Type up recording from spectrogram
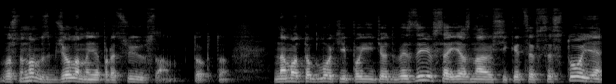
в основному з бджолами я працюю сам. Тобто на мотоблокі поїдь одвези, все, я знаю, скільки це все стоїть.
